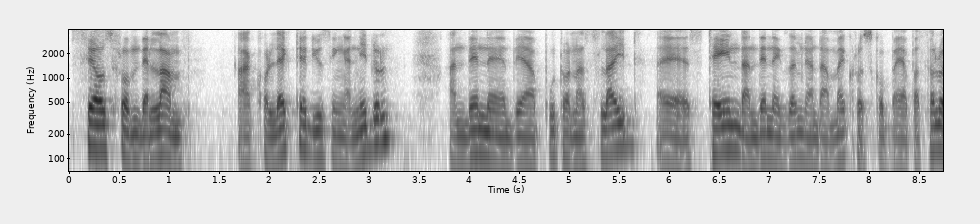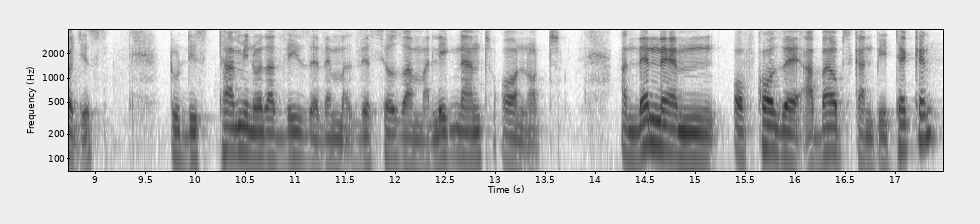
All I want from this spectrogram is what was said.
cells from the lump are collected using a needle and then uh, they are put on a slide, uh, stained, and then examined under a microscope by a pathologist to determine whether these uh, the, the cells are malignant or not. And then, um, of course, uh, a biopsy can be taken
